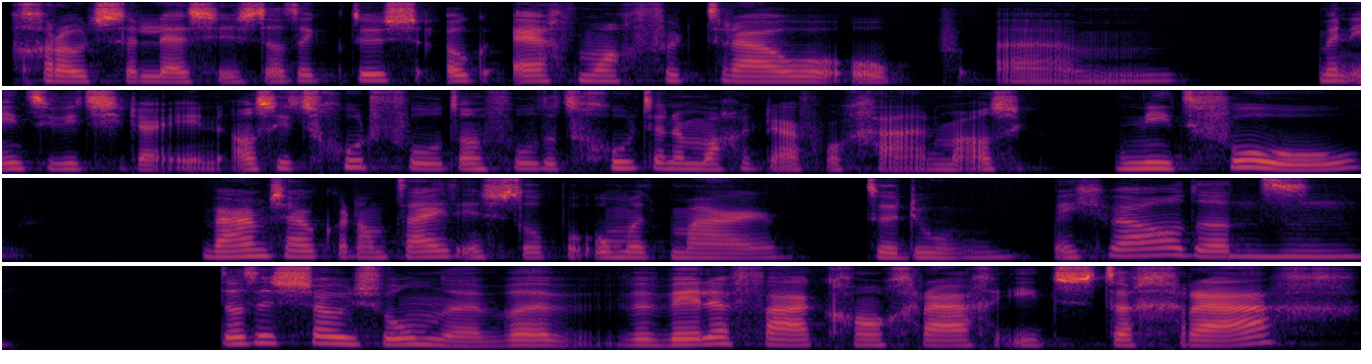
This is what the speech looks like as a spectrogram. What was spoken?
grootste les is. Dat ik dus ook echt mag vertrouwen op, ehm, mijn intuïtie daarin. Als iets goed voelt, dan voelt het goed en dan mag ik daarvoor gaan. Maar als ik niet voel, waarom zou ik er dan tijd in stoppen om het maar te doen? Weet je wel, dat, Mhm. Dat is zo zonde. We, we willen vaak gewoon graag iets te graag.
